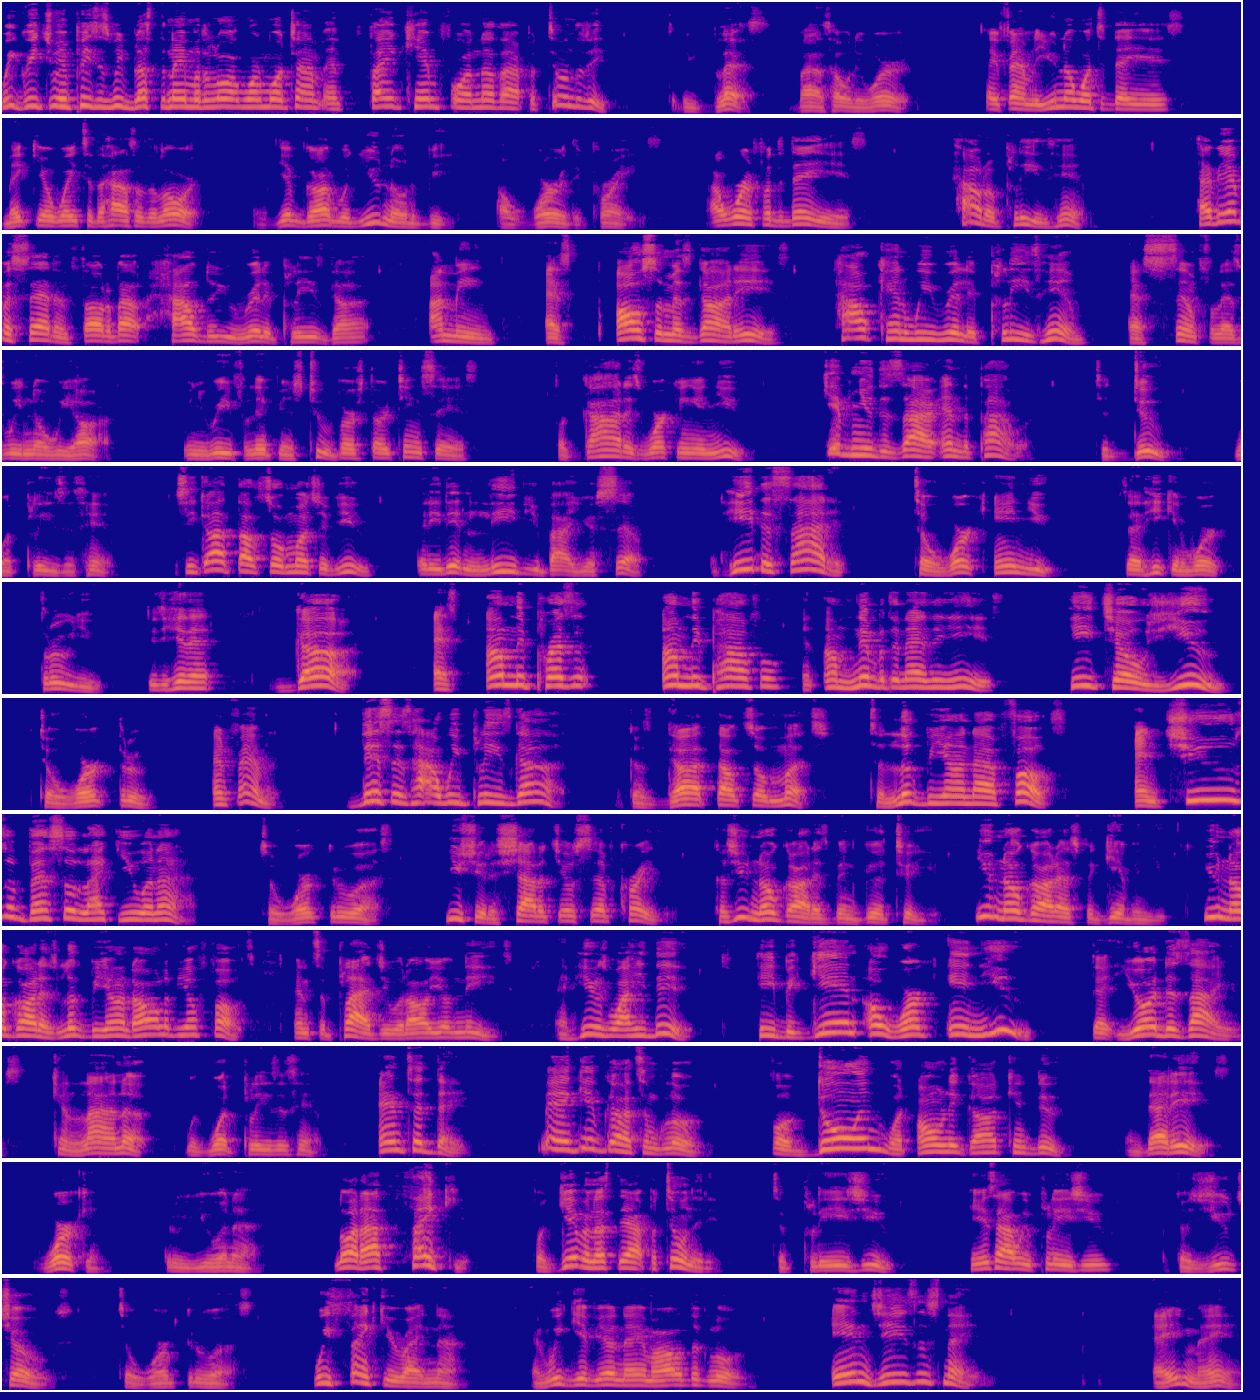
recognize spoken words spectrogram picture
We greet you in pieces. We bless the name of the Lord one more time and thank Him for another opportunity to be blessed by His holy word. Hey, family, you know what today is. Make your way to the house of the Lord and give God what you know to be a worthy praise. Our word for today is how to please Him. Have you ever sat and thought about how do you really please God? I mean, as awesome as God is, how can we really please Him as sinful as we know we are? When you read Philippians 2, verse 13 says, For God is working in you, giving you desire and the power to do what pleases Him. See, God thought so much of you that He didn't leave you by yourself, but He decided to work in you so that He can work through you. Did you hear that? God, as omnipresent, omnipowerful, and omnipotent as He is, He chose you to work through. And family, this is how we please God because God thought so much to look beyond our faults and choose a vessel like you and I to work through us. You should have shouted yourself crazy because you know God has been good to you. You know God has forgiven you. You know God has looked beyond all of your faults and supplied you with all your needs. And here's why He did it He began a work in you that your desires can line up with what pleases Him. And today, man, give God some glory for doing what only God can do, and that is working through you and I. Lord, I thank you for giving us the opportunity to please you. Here's how we please you because you chose to work through us. We thank you right now, and we give your name all of the glory. In Jesus' name, amen.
